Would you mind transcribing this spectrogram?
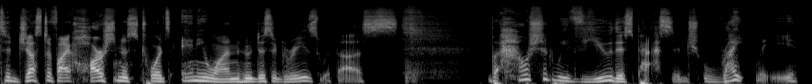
to justify harshness towards anyone who disagrees with us. But how should we view this passage rightly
